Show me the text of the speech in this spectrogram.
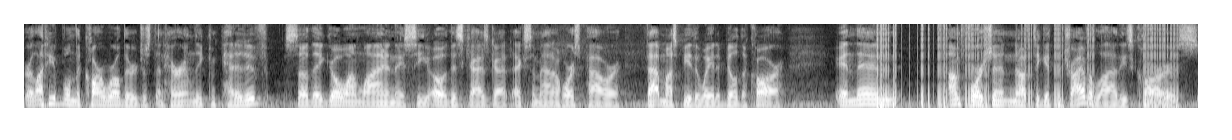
or a lot of people in the car world they're just inherently competitive. So they go online and they see, oh, this guy's got X amount of horsepower. That must be the way to build a car. And then I'm fortunate enough to get to drive a lot of these cars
